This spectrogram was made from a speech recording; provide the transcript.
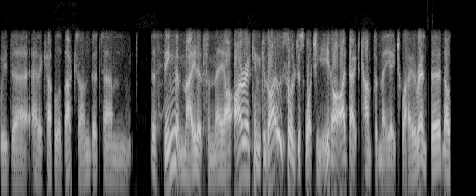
we'd uh, had a couple of bucks on, but. Um, the thing that made it for me, I, I reckon, because I was sort of just watching it. I, I backed comfort me each way. I ran third, and I was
